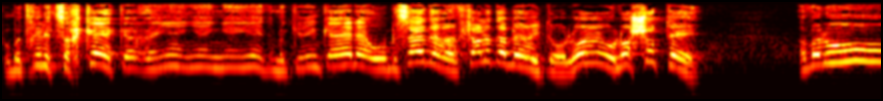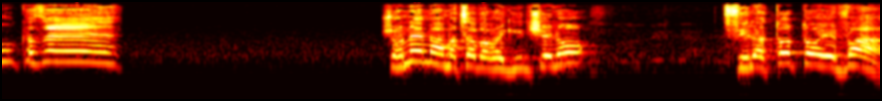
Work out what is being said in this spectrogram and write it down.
הוא מתחיל לצחקק, ככה, יה, יה, יה, יה, אתם מכירים כאלה? הוא בסדר, אפשר לדבר איתו, לא, הוא לא שותה, אבל הוא כזה שונה מהמצב הרגיל שלו, תפילתו תועבה,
